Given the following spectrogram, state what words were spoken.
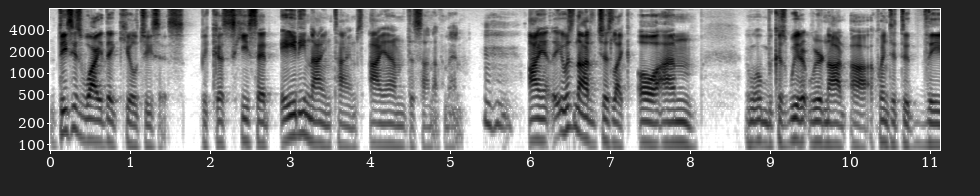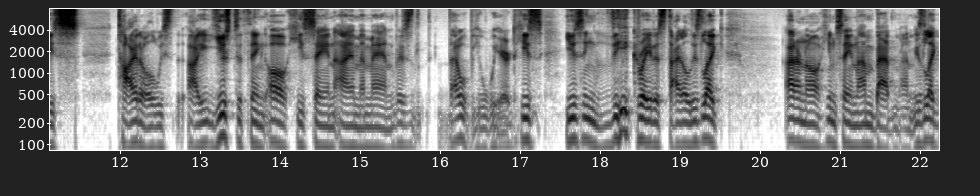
this is why they killed Jesus because he said 89 times, I am the Son of Man. Mm-hmm. I, it was not just like, oh, I'm, because we're, we're not uh, acquainted to this title. We, I used to think, oh, he's saying I am a man. That would be weird. He's using the greatest title. He's like, I don't know, him saying I'm Batman. He's like,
